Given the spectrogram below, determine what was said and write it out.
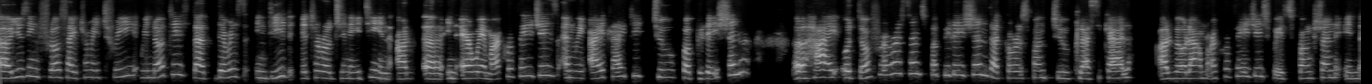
uh, using flow cytometry, we noticed that there is indeed heterogeneity in, uh, in airway macrophages, and we highlighted two populations, a high autofluorescence population that correspond to classical alveolar macrophages with function in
